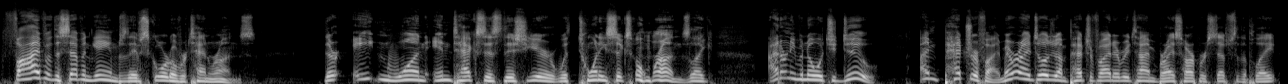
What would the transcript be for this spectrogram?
five of the seven games they've scored over 10 runs. They're 8 and 1 in Texas this year with 26 home runs. Like, I don't even know what you do. I'm petrified. Remember, I told you I'm petrified every time Bryce Harper steps to the plate?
